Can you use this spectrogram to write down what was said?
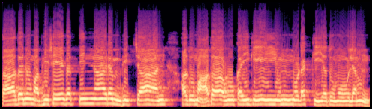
താതനും അഭിഷേകത്തിനാരംഭിച്ചാൻ അതു മാതാവു കൈകേയും മുടക്കിയതുമൂലം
